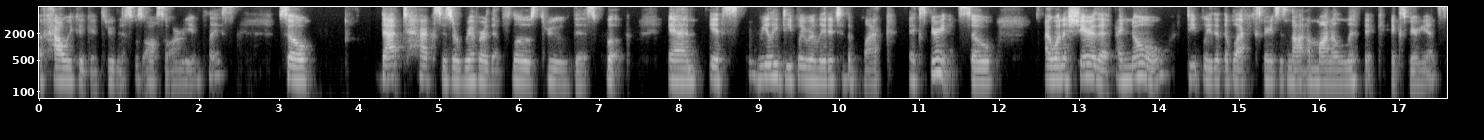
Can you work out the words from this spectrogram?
of how we could get through this was also already in place. So that text is a river that flows through this book. And it's really deeply related to the Black experience. So I want to share that I know deeply that the Black experience is not a monolithic experience.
